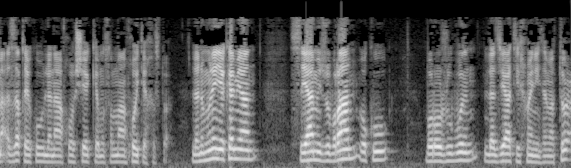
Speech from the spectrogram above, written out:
مەزەقێک و لە ناخۆشیێک کە مسلمان خۆی تێخستووە. لە نمونەی یەکەمیان سیامی جوبران وەکو بە ڕۆژووبوون لە زیاتی خوێنی تەمەتوع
